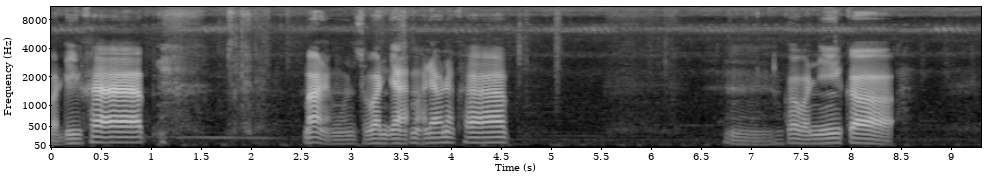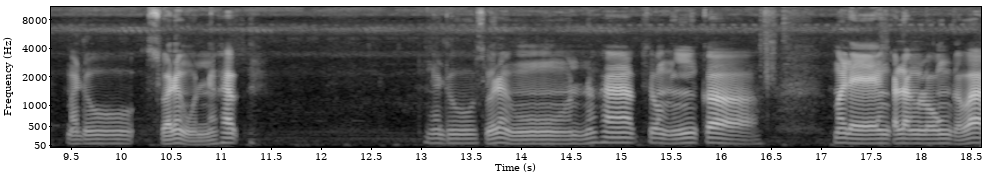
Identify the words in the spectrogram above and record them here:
วัสดีครับ บ้านองุ่นสวรรยามาแล้วนะครับอืมก็วันนี้ก็มาดูสวนองุ่นนะครับมาดูสวนองุ่นนะครับ ช่วงนี้ก็มแมลงกำลังลงแต่ว่า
